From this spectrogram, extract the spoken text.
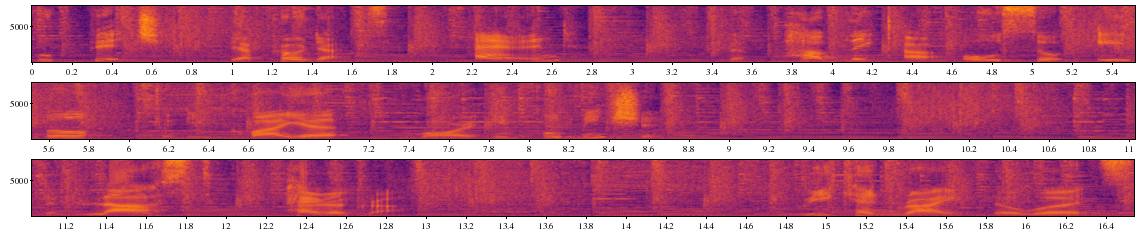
who pitch their products and the public are also able to inquire more information. The last paragraph. We can write the words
